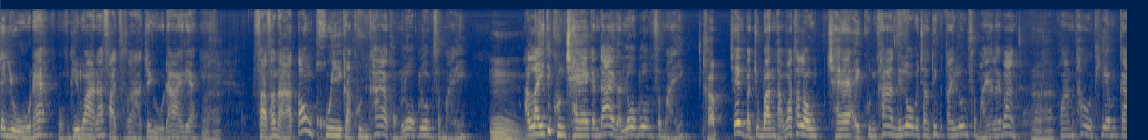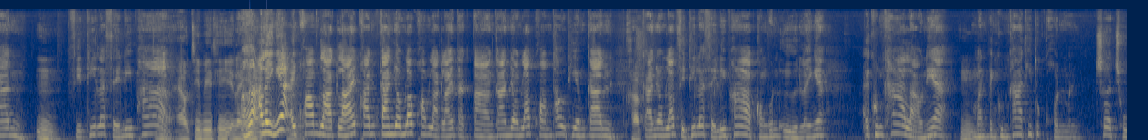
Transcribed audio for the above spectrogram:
จะอยู่นะ ผมคิดว่านะศาสนาจะอยู่ได้เนี่ยอ่าฮะศาสนาต้องคุยกับคุณค่าของโลกร่วมสมัย อืมอะไรที่คุณแชร์กันได้กับโลกร่วมสมัยครับ เช่นปัจจุบันถามว่าถ้าเราแชร์ไอ้คุณค่าในโลกประชาธิปไตยร่วมสมัยอะไรบ้างอ่าฮะความเท่าเทียมกันอืมสิทธิและเสรีภาอ่าพ LGBT อะไรเออเงี้ยอะไรอย่างเงี้ยไอ้ความหลากหลายการการยอมรับความหลากหลายแตกต่าง การยอมรับความเท่าเทียมกันครับการยอมรับสิทธิและเสรีภาพของคนอื่นอะไรเงี้ยไอ้คุณค่าเหล่าเนี้ยอืมมันเป็นคุณค่าที่ทุกคนมันเชิดชู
